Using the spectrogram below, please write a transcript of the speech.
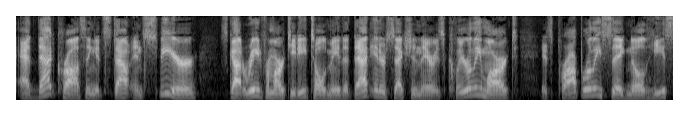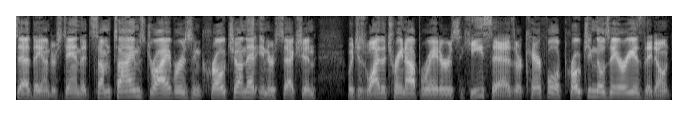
At that crossing at Stout and Speer, Scott Reed from RTD told me that that intersection there is clearly marked. It's properly signaled. He said they understand that sometimes drivers encroach on that intersection, which is why the train operators, he says, are careful approaching those areas. They don't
